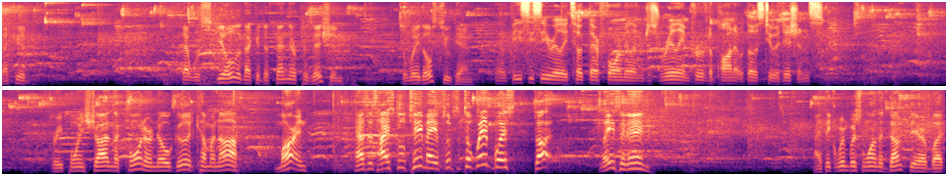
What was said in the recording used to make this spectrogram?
that could that were skilled and that could defend their position the way those two can. Yeah, BCC really took their formula and just really improved upon it with those two additions. Three-point shot in the corner, no good, coming off. Martin has his high school teammate, flips it to Winbush, lays it in. I think Winbush won the dunk there, but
